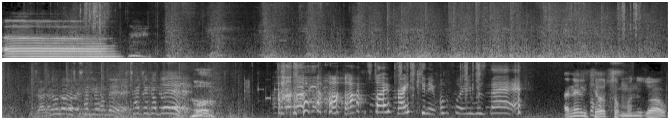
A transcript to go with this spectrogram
Uh, No, no, it's tragic up there. It's tragic up there. I started breaking it before he was there. I nearly killed someone as well.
